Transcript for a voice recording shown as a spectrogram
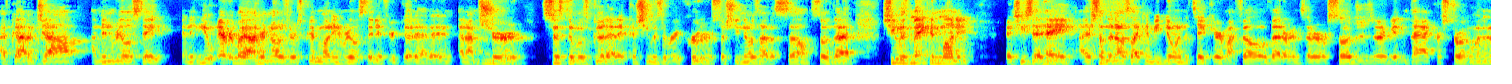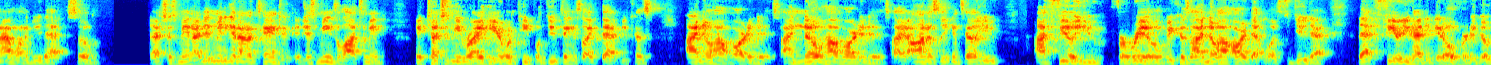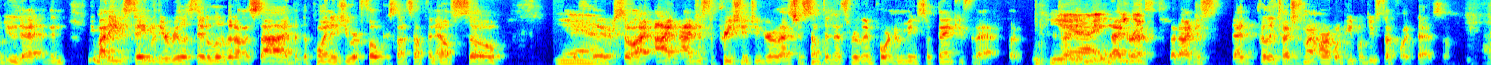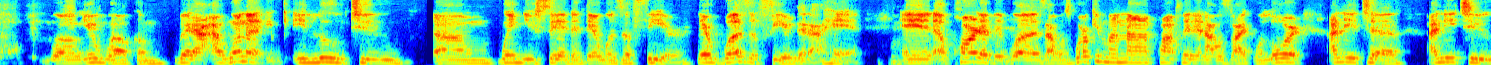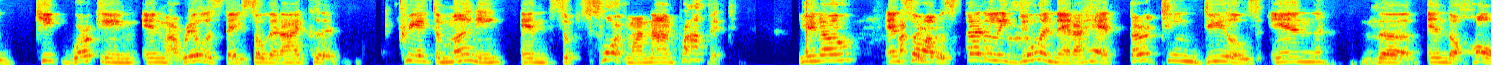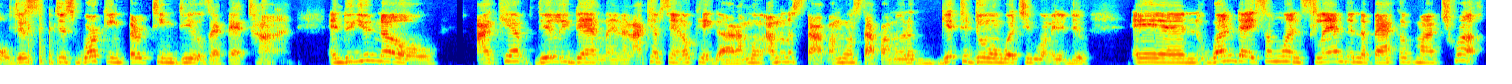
I've got a job. I'm in real estate, and you. Everybody out here knows there's good money in real estate if you're good at it. And, and I'm mm-hmm. sure Sister was good at it because she was a recruiter, so she knows how to sell. So that she was making money, and she said, "Hey, there's something else I can be doing to take care of my fellow veterans that are soldiers that are getting back or struggling, and I want to do that." So that's just me, and I didn't mean to get on a tangent. It just means a lot to me. It touches me right here when people do things like that because I know how hard it is. I know how hard it is. I honestly can tell you, I feel you for real because I know how hard that was to do that. That fear you had to get over to go do that. And then you might even stay with your real estate a little bit on the side, but the point is you were focused on something else. So yeah. there. So I, I, I just appreciate you, girl. That's just something that's really important to me. So thank you for that. But I Yeah. didn't mean to and can you- digress, but I just, that really touches my heart when people do stuff like that. So Well, you're welcome. But I, I want to allude to um, when you said that there was a fear. There was a fear that I had. Mhm. And a part of it was I was working my nonprofit and I was like, well, Lord, I need to, I need to keep working in my real estate so that I could create the money and support my nonprofit, you know? And I so I was steadily doing that. I had 13 deals in the in the hole, just just working 13 deals at that time. And do you know I kept dilly daddling and I kept saying, okay, God, I'm gonna, I'm gonna stop. I'm gonna stop. I'm gonna get to doing what you want me to do. And one day someone slammed in the back of my truck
